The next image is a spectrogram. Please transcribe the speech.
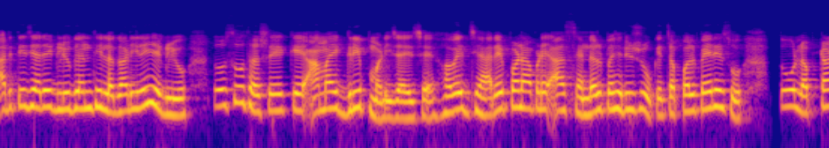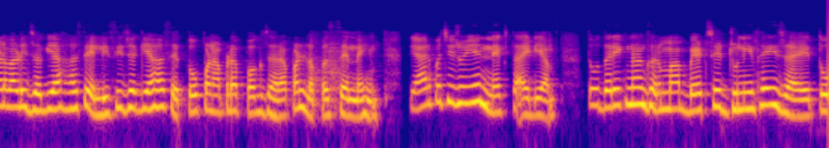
આ રીતે જ્યારે ગ્લ્યુગનથી લગાડી લઈએ ગ્લ્યુ તો શું થશે કે આમાં એક ગ્રીપ મળી જાય છે. હવે જ્યારે પણ આપણે આ સેન્ડલ પહેરીશું કે ચપ્પલ પહેરીશું, તો લપટાણવાળી જગ્યા હશે, લીસી જગ્યા હશે, તો પણ આપણા પગ જરા પણ લપસશે નહીં. ત્યાર પછી જોઈએ નેક્સ્ટ આઈડિયા. તો દરેકના ઘરમાં બેડશીટ જૂની જૂની થઈ જાય તો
